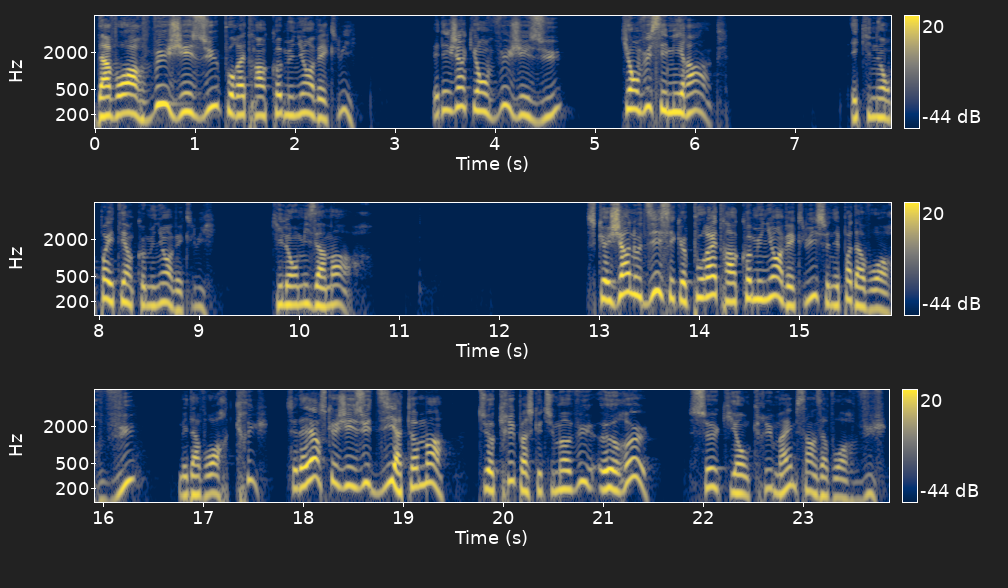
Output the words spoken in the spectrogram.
d'avoir vu Jésus pour être en communion avec lui. Il y a des gens qui ont vu Jésus, qui ont vu ses miracles, et qui n'ont pas été en communion avec lui, qui l'ont mis à mort. Ce que Jean nous dit, c'est que pour être en communion avec lui, ce n'est pas d'avoir vu, mais d'avoir cru. C'est d'ailleurs ce que Jésus dit à Thomas. Tu as cru parce que tu m'as vu. Heureux ceux qui ont cru même sans avoir vu.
